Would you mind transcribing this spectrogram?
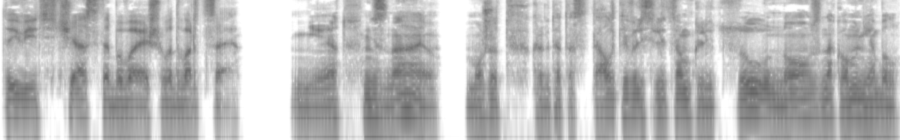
«Ты ведь часто бываешь во дворце». «Нет, не знаю. Может, когда-то сталкивались лицом к лицу, но знаком не был».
